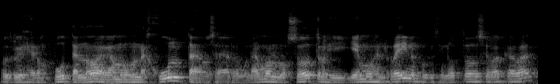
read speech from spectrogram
Otros dijeron, puta, no, hagamos una junta, o sea, reunamos nosotros y guiemos el reino, porque si no todo se va a acabar.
